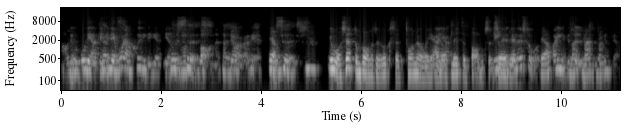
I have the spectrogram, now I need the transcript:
Ja, och det, och det, jag tycker det är vår skyldighet gentemot barnet att Ja. göra det. Ja. Precis. Oavsett om barnet är vuxet, tonåring Ja, eller ja. ett litet barn. Så, så är Litet det, eller stort Ja. har ingen Nej, betydelse nej, tycker nej.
